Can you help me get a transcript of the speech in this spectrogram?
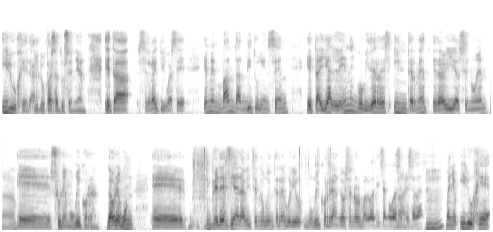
3G-ra 3G. pasatu zenean. Eta zergaitik, base, hemen banda handitu egin zen eta ja lehenengo biderrez internet erabilia zenuen Ah. e, zure mugikorran. Gaur egun e, berezia erabiltzen dugu internet guri mugikorrean gauza normal bat izango bazen Bai. bezala, Mhm. baina 3G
